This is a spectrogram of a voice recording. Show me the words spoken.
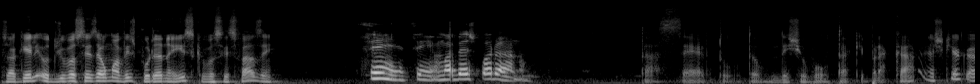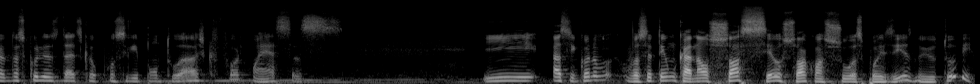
Só que ele, o de vocês é uma vez por ano, é isso que vocês fazem? Sim, sim, uma vez por ano. Tá certo. Então deixa eu voltar aqui para cá. Acho que das curiosidades que eu consegui pontuar, acho que foram essas. E assim, quando você tem um canal só seu, só com as suas poesias no YouTube?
